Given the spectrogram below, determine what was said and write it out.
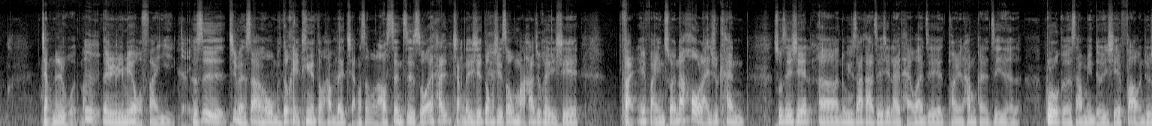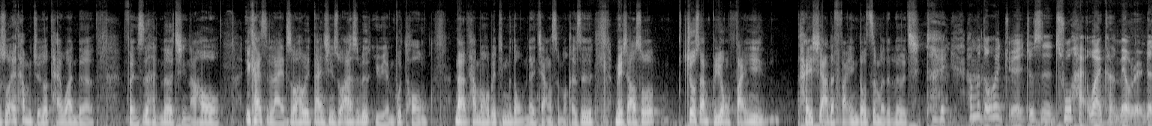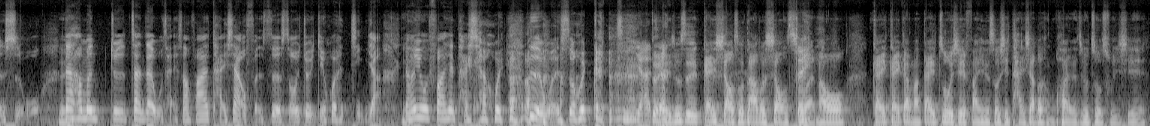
讲日文嘛，嗯、但明明没有翻译，可是基本上我们都可以听得懂他们在讲什么，然后甚至说，哎、欸，他讲的一些东西的时候，马上就可以一些反哎、欸、反映出来。那后来去看说这些呃 Noki Saka 这些来台湾这些团员，他们可能自己的。部落格上面的一些发文，就是说，哎、欸，他们觉得台湾的粉丝很热情，然后一开始来的时候，他会担心说，啊，是不是语言不通？那他们会不会听不懂我们在讲什么？可是没想到说，就算不用翻译，台下的反应都这么的热情。对，他们都会觉得，就是出海外可能没有人认识我，但他们就是站在舞台上，发现台下有粉丝的时候，就已经会很惊讶，然后又会发现台下会日文的时候会更惊讶。对，就是该笑的时候大家都笑出来，然后。该该干嘛？该做一些反应的时候，其实台下都很快的就做出一些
